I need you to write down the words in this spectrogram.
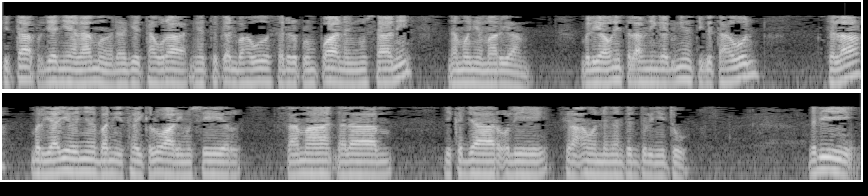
kitab perjanjian lama dan kitab Taurat menyatakan bahawa saudara perempuan Nabi Musa ni namanya Maryam. Beliau ni telah meninggal dunia 3 tahun. Setelah berjayanya Bani Israel keluar dari Mesir. Selamat dalam dikejar oleh Firaun dengan tentunya itu. Jadi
